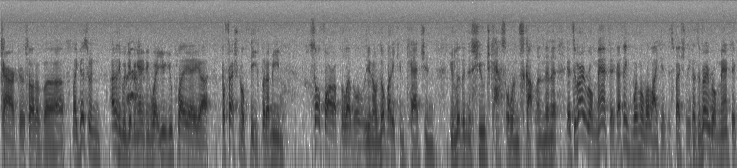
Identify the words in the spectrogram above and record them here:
character, sort of uh, like this one. I don't think we're giving anything away. You you play a uh, professional thief, but I mean, so far up the level, you know, nobody can catch, and you live in this huge castle in Scotland, and it, it's a very romantic. I think women will like it, especially because it's a very romantic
